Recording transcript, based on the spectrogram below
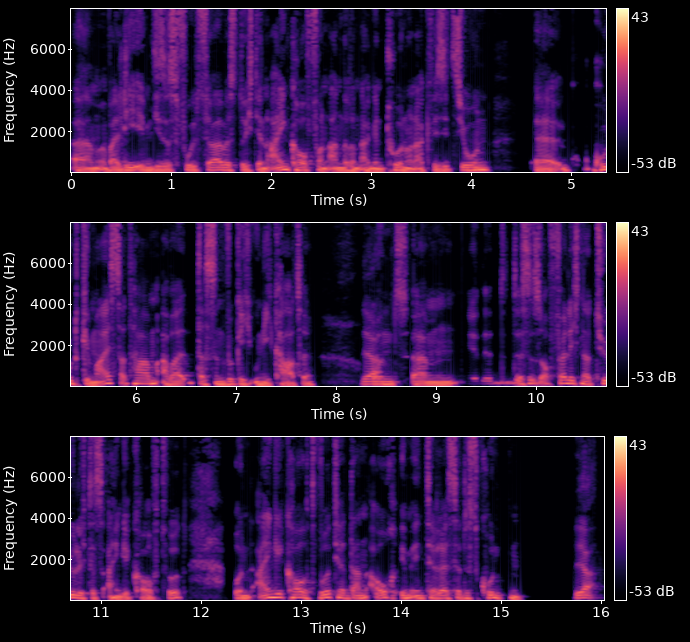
ähm, weil die eben dieses Full Service durch den Einkauf von anderen Agenturen und Akquisitionen mhm. äh, gut gemeistert haben. Aber das sind wirklich Unikate. Ja. Und ähm, das ist auch völlig natürlich, dass eingekauft wird. Und eingekauft wird ja dann auch im Interesse des Kunden. Ja.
